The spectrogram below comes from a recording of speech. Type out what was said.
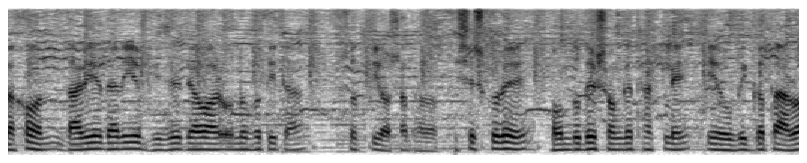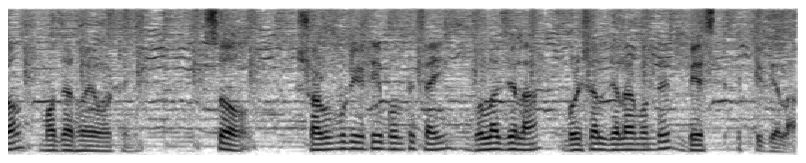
তখন দাঁড়িয়ে দাঁড়িয়ে ভিজে যাওয়ার অনুভূতিটা সত্যি অসাধারণ। বিশেষ করে বন্ধুদের সঙ্গে থাকলে এই অভিজ্ঞতা আরও মজার হয়ে ওঠে। সো সর্বোপরি এটাই বলতে চাই, ভোলা জেলা বরিশাল জেলার মধ্যে বেস্ট একটি জেলা।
